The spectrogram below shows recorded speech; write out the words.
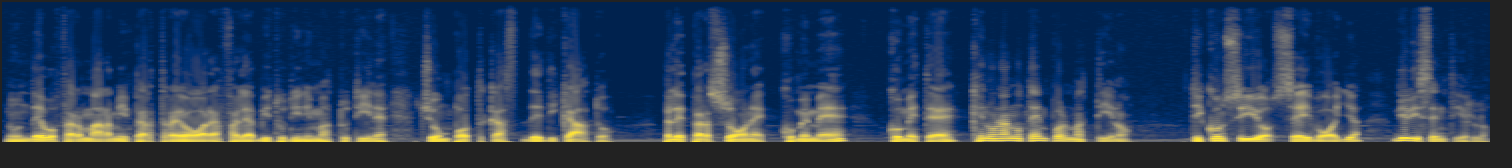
Non devo fermarmi per tre ore a fare le abitudini mattutine. C'è un podcast dedicato per le persone come me, come te, che non hanno tempo al mattino. Ti consiglio, se hai voglia, di risentirlo.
